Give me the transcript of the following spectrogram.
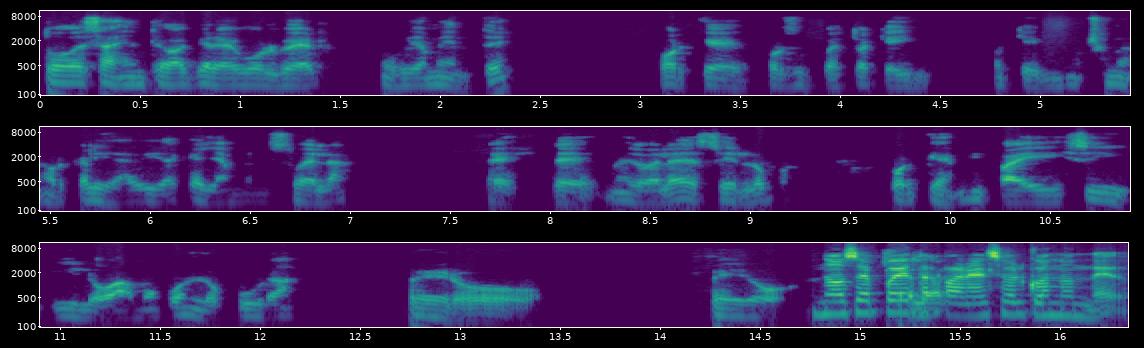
Toda esa gente va a querer volver, obviamente, porque por supuesto aquí hay, hay mucho mejor calidad de vida que allá en Venezuela. Este, me duele decirlo porque es mi país y, lo amo con locura, pero, pero... No se puede tapar el sol con un dedo.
